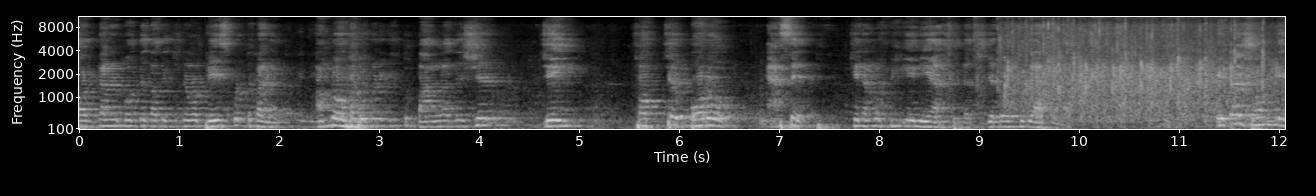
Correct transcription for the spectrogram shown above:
সরকারের মধ্যে তাদের যদি আমরা প্লেস করতে পারি, আমরা ওভাবে করে কিন্তু বাংলাদেশের যেই সবচেয়ে বড় অ্যাসেট সেটা আমরা ফিরিয়ে নিয়ে আসতে চাচ্ছি, যেটা হচ্ছে এটার সঙ্গে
